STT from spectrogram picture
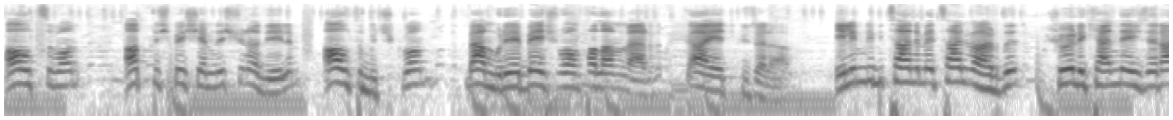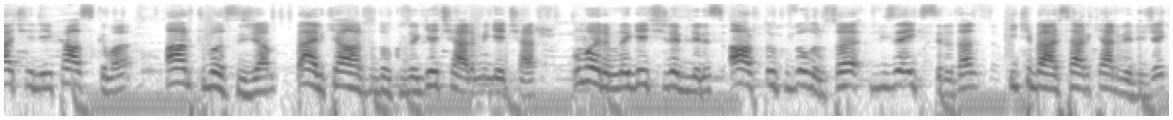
6 won. 65 hem de şuna diyelim. 6.5 won. Ben buraya 5 won falan verdim. Gayet güzel abi. Elimde bir tane metal vardı. Şöyle kendi ejderha çeliği kaskıma artı basacağım. Belki artı 9'a geçer mi geçer. Umarım da geçirebiliriz. Artı 9 olursa bize ekstradan 2 berserker verecek.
